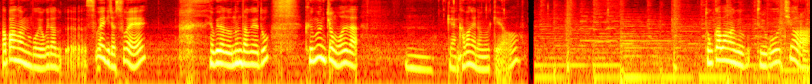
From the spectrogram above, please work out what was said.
가방은 뭐 여기다 수액이죠, 수액. 여기다 놓는다고 해도 금은 좀 어디다 음, 그냥 가방에 넣어 놓을게요. 돈가방을 들고 튀어라.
